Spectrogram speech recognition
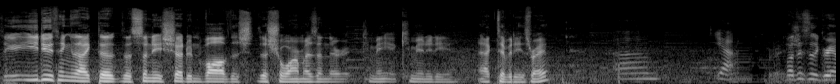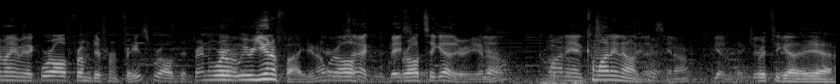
So you, you do think like the, the Sunnis should involve the, sh- the shawarmas in their commu- community activities, right? Um, yeah. Well, this is a great Miami. Like we're all from different faiths. We're all different. We're we're unified. You know, we're all exactly, we're all basically. together. You know, come on in, come on in on this. You know, Get we're together. Yeah.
